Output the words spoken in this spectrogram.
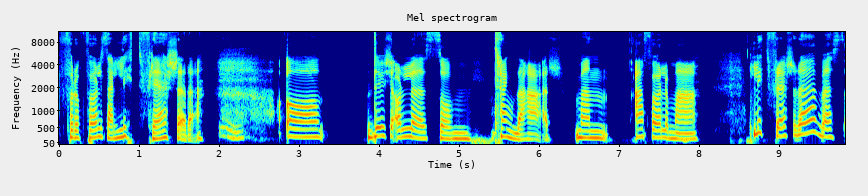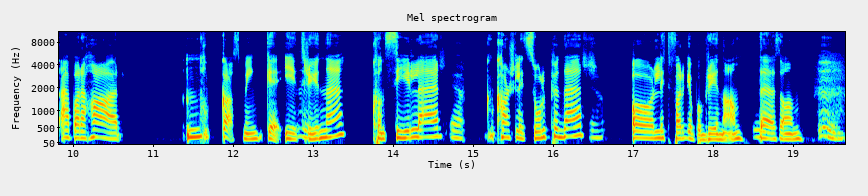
for å føle seg litt freshere. Mm. Og det er jo ikke alle som trenger det her, men jeg føler meg litt freshere hvis jeg bare har noe sminke i Mm. trynet, concealer, Ja. kanskje litt solpudder, Ja. og litt farge på brynene. Mm. Det er sånn Mm.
